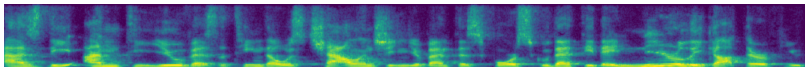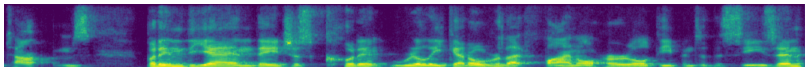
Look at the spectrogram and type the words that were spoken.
as the anti Juve, as the team that was challenging Juventus for Scudetti. They nearly got there a few times, but in the end, they just couldn't really get over that final hurdle deep into the season.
